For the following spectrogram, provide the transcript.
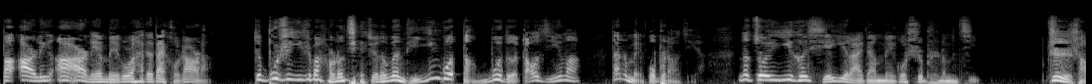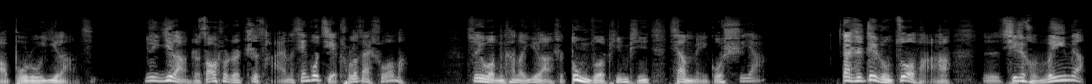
到二零二二年美国人还得戴口罩呢，这不是一时半会儿能解决的问题。英国等不得着急吗？但是美国不着急啊。那作为伊核协议来讲，美国是不是那么急？至少不如伊朗急，因为伊朗这遭受着制裁呢，先给我解除了再说嘛。所以我们看到伊朗是动作频频向美国施压，但是这种做法啊，呃，其实很微妙，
